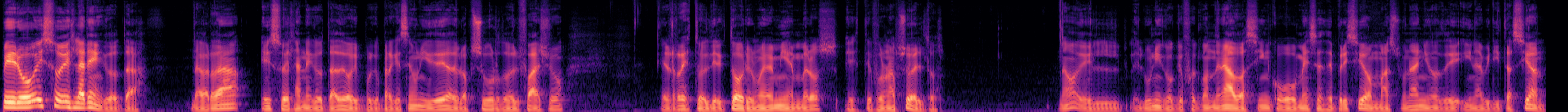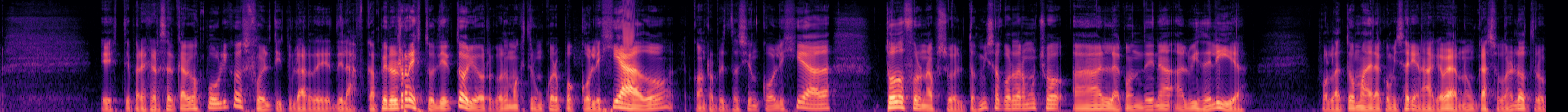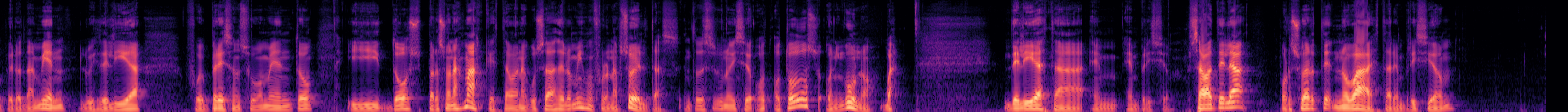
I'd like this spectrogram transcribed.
Pero eso es la anécdota. La verdad, eso es la anécdota de hoy, porque para que se una idea de lo absurdo del fallo, el resto del directorio, nueve miembros, este, fueron absueltos. ¿no? El, único que fue condenado a cinco meses de prisión más un año de inhabilitación este, para ejercer cargos públicos fue el titular de, del AFCA. Pero el resto, el directorio, recordemos que este era un cuerpo colegiado, con representación colegiada, todos fueron absueltos. Me hizo acordar mucho a la condena a Luis Delía por la toma de la comisaría, nada que ver, ¿no? un caso con el otro, pero también Luis Delía fue preso en su momento y dos personas más que estaban acusadas de lo mismo fueron absueltas. Entonces uno dice, o, todos o ninguno. Bueno, Delía está en, en prisión. Sabatella, por suerte, no va a estar en prisión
